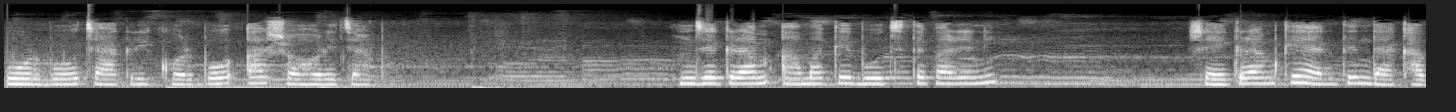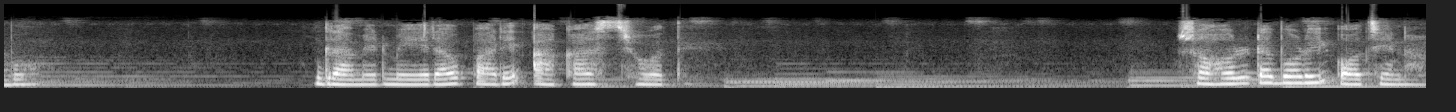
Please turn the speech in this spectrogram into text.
পড়ব, চাকরি করব, আর শহরে যাব। যে গ্রাম আমাকে বুঝতে পারেনি, সেই গ্রামকে একদিন দেখাবো। গ্রামের মেয়েরাও পারে আকাশ ছোঁয়াতে। শহরটা বড়ই অচেনা।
